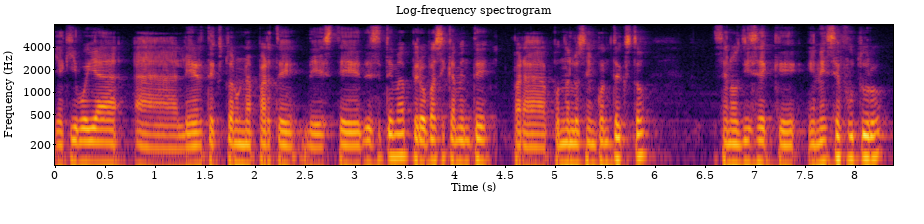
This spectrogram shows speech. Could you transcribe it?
Y aquí voy a, leer textual una parte de este, de este tema, pero básicamente para ponerlos en contexto, se nos dice que en ese futuro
